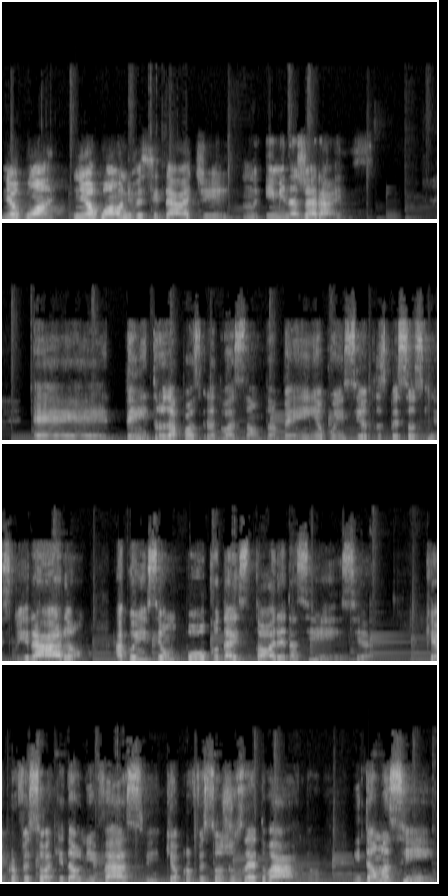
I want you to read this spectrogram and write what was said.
em alguma, em alguma universidade em Minas Gerais. É, dentro da pós-graduação também, eu conheci outras pessoas que me inspiraram a conhecer um pouco da história da ciência, que é professor aqui da Univasf, que é o professor José Eduardo. Então, assim,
